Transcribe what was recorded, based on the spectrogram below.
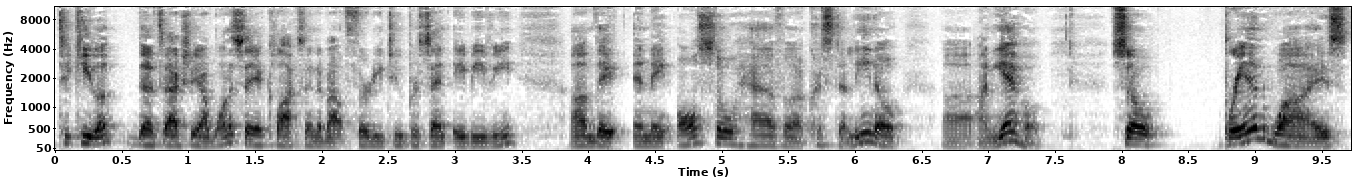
tequila. That's actually I want to say it clocks in about 32% ABV. Um, they and they also have a Cristalino uh, añejo. So brand wise,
